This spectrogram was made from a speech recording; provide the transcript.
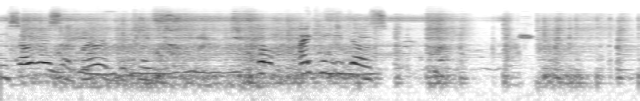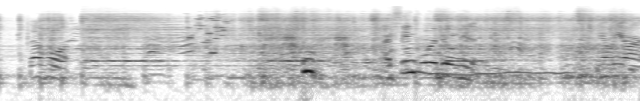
And so does the bird because oh I can get those. Level up. I think we're doing it. Yeah, we are.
